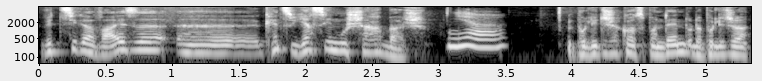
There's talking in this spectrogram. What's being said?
witzigerweise, äh, kennst du Yassin Musharbash? Ja. Politischer Korrespondent oder politischer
